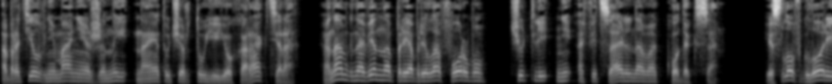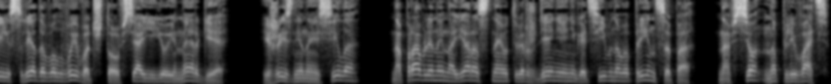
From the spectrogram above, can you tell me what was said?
обратил внимание жены на эту черту ее характера, она мгновенно приобрела форму чуть ли не официального кодекса. Из слов Глории следовал вывод, что вся ее энергия и жизненная сила направлены на яростное утверждение негативного принципа «на все наплевать».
